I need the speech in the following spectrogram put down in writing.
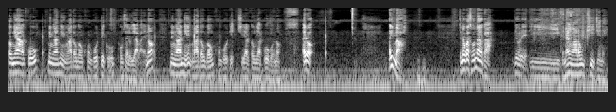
တုံးရကို2525339ကိုတစ်ကိုဖုန်းဆက်လို့ရပါတယ်နော်2525339ကိုတစ်ရှေ့ရ3ရ9ပေါ့နော်အဲ့တော့အဲ့မှာကျွန်တော်ကဆောနာကပြောတယ်ဒီကဏ္ဍ၅လုံးဖြည့်ခြင်းတယ်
